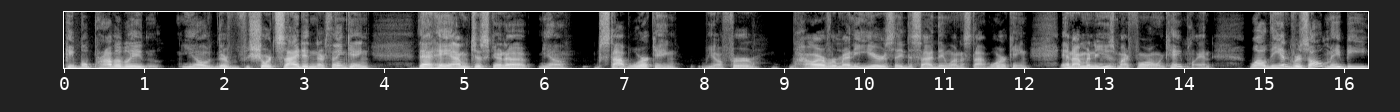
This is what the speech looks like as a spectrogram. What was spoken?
people probably you know they're short sighted in their thinking that hey, I'm just gonna you know stop working you know for however many years they decide they want to stop working and I'm going to use my 401k plan. Well, the end result may be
